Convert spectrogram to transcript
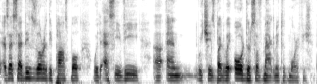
As I said, this is already possible with SEV, uh, and which is, by the way, orders of magnitude more efficient.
